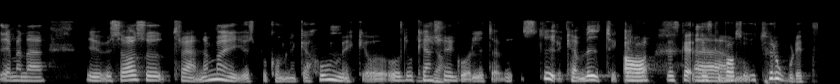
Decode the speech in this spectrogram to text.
jag menar, I USA så tränar man ju just på kommunikation mycket och, och då kanske Ja. det går lite överstyr kan vi tycka. Ja, det ska, det ska vara så Ehm. otroligt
